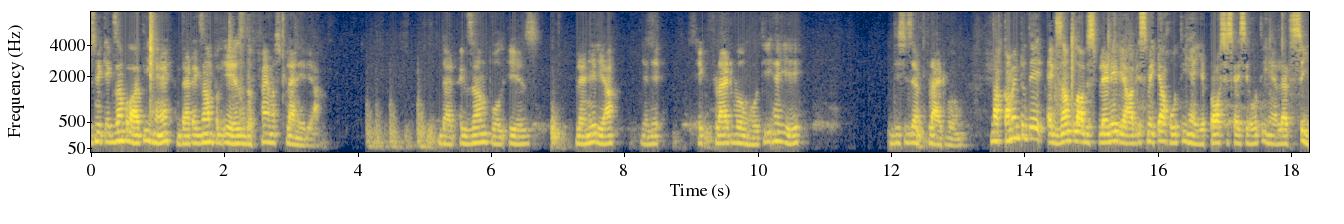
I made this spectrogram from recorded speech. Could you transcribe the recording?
जिसमें एक एग्जांपल आती है that example is the famous planaria. That example is planaria यानी एक flat worm होती है ये this is a flat worm. Now coming to the example of this planaria अब इसमें क्या होती है ये process कैसे होती है let's see.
